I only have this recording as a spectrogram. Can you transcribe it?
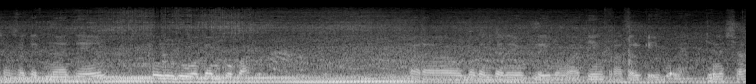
sasagad natin. Tululuwagan ko pa para maganda na yung play ng ating throttle cable. Diyan na siya.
